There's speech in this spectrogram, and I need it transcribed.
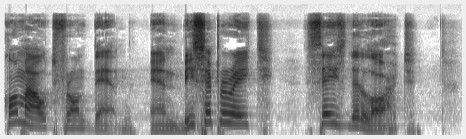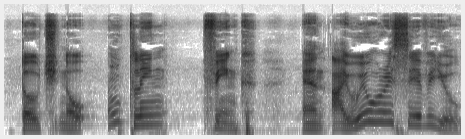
come out from them and be separate, says the Lord. Touch no unclean thing, and I will receive you,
